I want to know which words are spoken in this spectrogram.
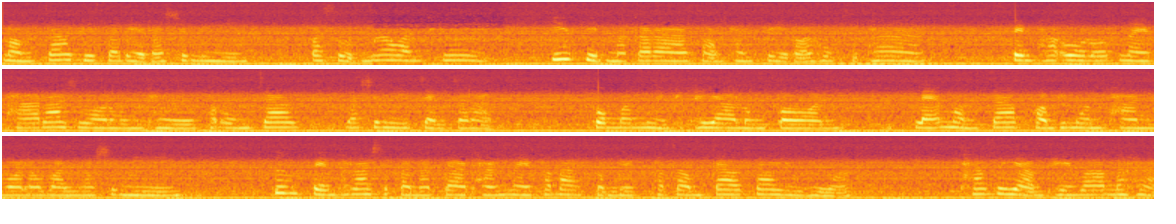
หม่อมเจ้าพิเศษรัชนี ประสูติเมื่อวันที่ 20 มกราคม 2465 เป็นพระโอรสในพระราชวรวงศ์เธอ พระองค์เจ้ารัชนีแจ่มจรัสกรมหมื่นพิทยาลงกรณ์ และหม่อมเจ้าพรพิมลพันธ์วรวรรณรัชนี ซึ่งเป็นพระราชปนัดดาทั้งในพระบาทสมเด็จพระจอมเกล้าเจ้าอยู่หัว พระสยามเทวามหา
